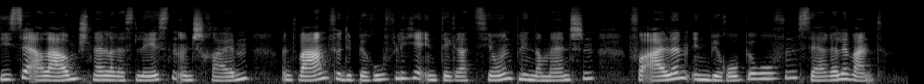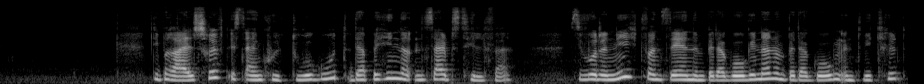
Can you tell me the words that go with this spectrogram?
Diese erlauben schnelleres Lesen und Schreiben und waren für die berufliche Integration blinder Menschen vor allem in Büroberufen sehr relevant. Die Brailleschrift ist ein Kulturgut der Behinderten-Selbsthilfe. Sie wurde nicht von sehenden Pädagoginnen und Pädagogen entwickelt,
